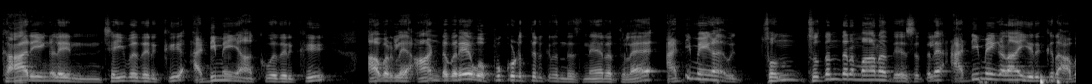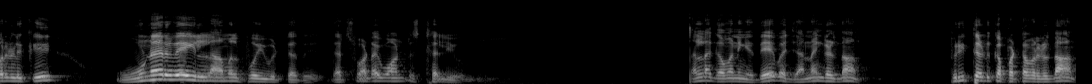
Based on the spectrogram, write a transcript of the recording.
காரியங்களை செய்வதற்கு அடிமையாக்குவதற்கு அவர்களை ஆண்டவரே ஒப்பு கொடுத்திருக்கிற இந்த நேரத்தில் அடிமைகள் சொந் சுதந்திரமான தேசத்தில் அடிமைகளாக இருக்கிற அவர்களுக்கு உணர்வே இல்லாமல் போய்விட்டது. That's what I want to tell you நல்லா கவனிங்க. தேவ ஜனங்கள் தான் பிரித்தெடுக்கப்பட்டவர்கள் தான்.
